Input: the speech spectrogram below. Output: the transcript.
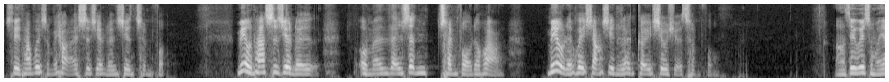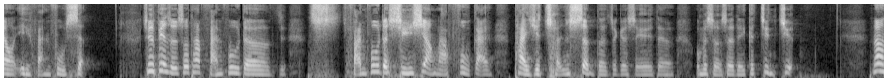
所以他为什么要来实现人间成佛？没有他实现的我们人生成佛的话，没有人会相信人可以修学成佛啊！所以为什么要以凡复圣？就是变成说他凡夫的。凡夫的形象啊，覆盖他已经成圣的这个谁的我们所说的一个境界。那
